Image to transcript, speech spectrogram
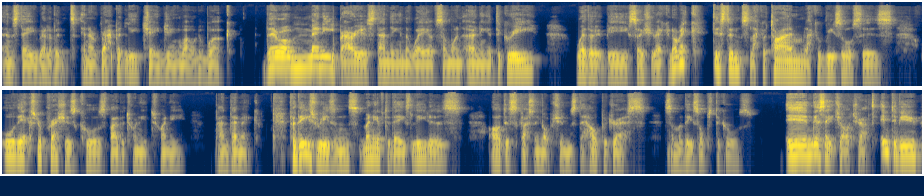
and stay relevant in a rapidly changing world of work. There are many barriers standing in the way of someone earning a degree, whether it be socioeconomic, distance, lack of time, lack of resources, or the extra pressures caused by the 2020 pandemic. For these reasons, many of today's leaders are discussing options to help address some of these obstacles. In this HR Chat interview,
